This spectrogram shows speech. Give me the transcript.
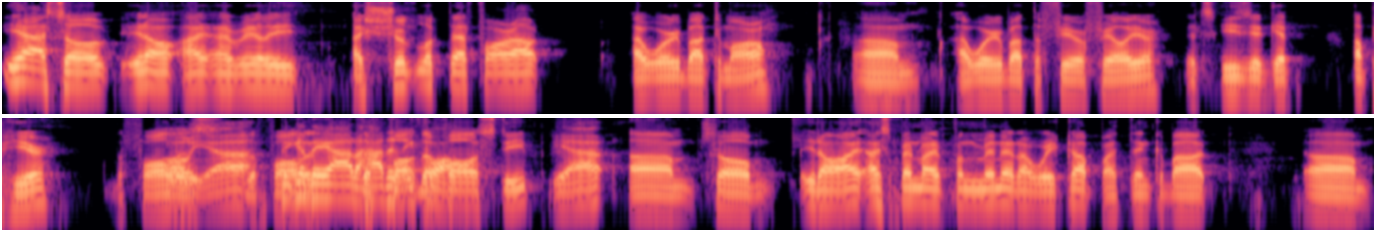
Yeah, so you know, I, I really I should look that far out. I worry about tomorrow. Um, I worry about the fear of failure. It's easy to get up here. The fall Oh, is yeah. the fall is, they are, the the harder fall, they the fall. fall is steep. Yeah. Um, so you know, I, I spend my from the minute I wake up, I think about um,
